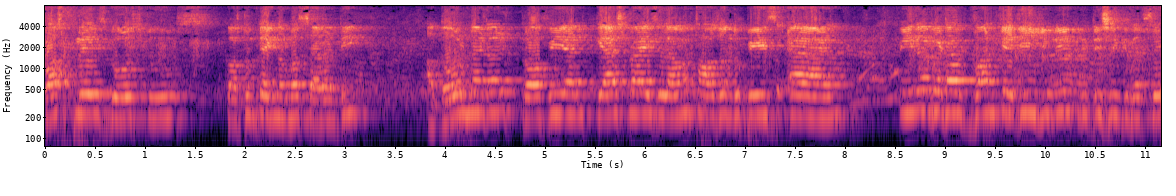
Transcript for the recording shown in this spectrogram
First place goes to costume tag number seventy A gold medal, trophy and cash prize 11,000 rupees and peanut butter 1 kg unique nutrition की तरफ़ से।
